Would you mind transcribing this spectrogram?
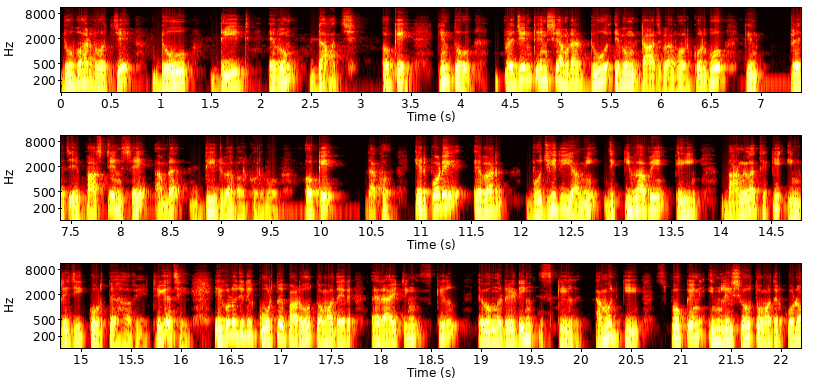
ডু ভার্ব হচ্ছে ডু ডিড এবং ডাজ ওকে কিন্তু প্রেজেন্ট টেন্সে আমরা ডু এবং ডাজ ব্যবহার করব, কিন্তু পাস্ট টেন্সে আমরা ডিড ব্যবহার করব। ওকে দেখো, এরপরে এবার বুঝিয়ে দিই আমি যে কীভাবে এই বাংলা থেকে ইংরেজি করতে হবে, ঠিক আছে? এগুলো যদি করতে পারো তোমাদের রাইটিং স্কিল এবং রিডিং স্কিল এমনকি স্পোকেন ইংলিশেও তোমাদের কোনো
